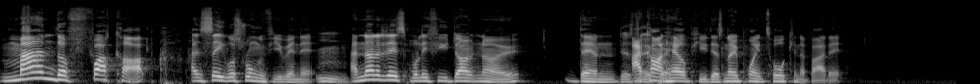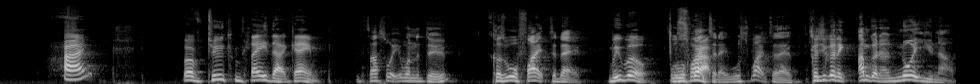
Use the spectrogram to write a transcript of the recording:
Man the fuck up and say what's wrong with you in it. Mm. And none of this. Well, if you don't know, then There's I no can't point. help you. There's no point talking about it. All right, but two can play that game. If that's what you want to do, because we'll fight today. We will. We'll, We'll fight today. We'll fight today. Because you're gonna, I'm gonna annoy you now.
